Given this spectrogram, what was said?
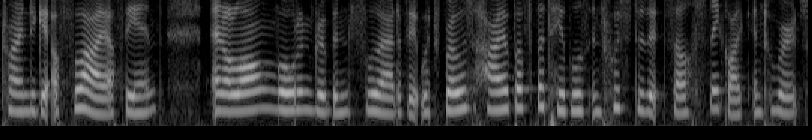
trying to get a fly off the end, and a long golden ribbon flew out of it, which rose high above the tables and twisted itself snake like into words.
